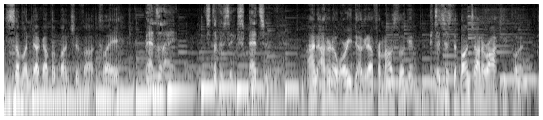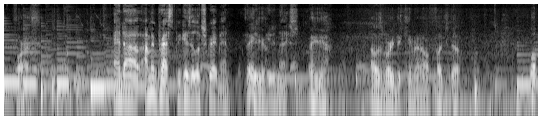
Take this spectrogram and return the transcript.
someone dug up a bunch of uh, clay. Bentonite. That stuff is expensive. I, I don't know where he dug it up from. I was looking. It's, just a bunch on a rock he put for us. And uh, I'm impressed because it looks great, man. Thank you. You did nice. Thank you. I was worried it came out all fudged up. Well,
